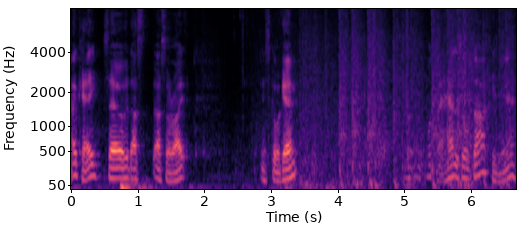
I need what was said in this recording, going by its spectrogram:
Okay, so that's that's alright. Let's go again. What the hell is all dark in here?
